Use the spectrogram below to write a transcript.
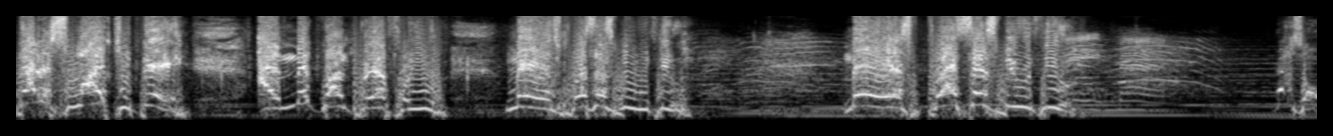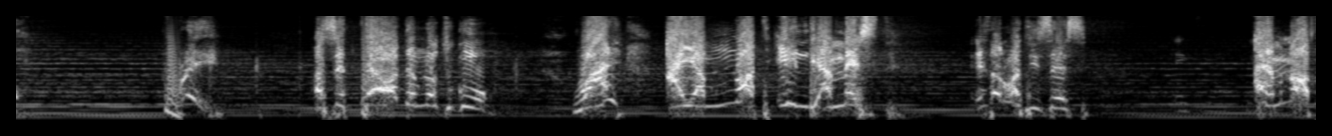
That is why today I make one prayer for you. May his presence be with you. May his presence be with you. Amen. That's all. Pray. I said, tell them not to go. Why? I am not in their midst. Is that what he says? I am not.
